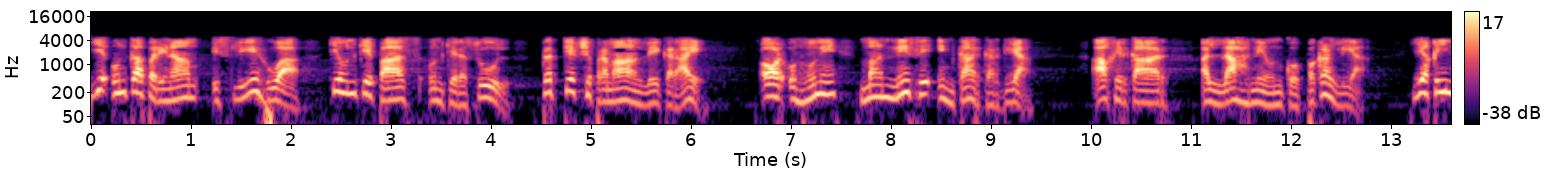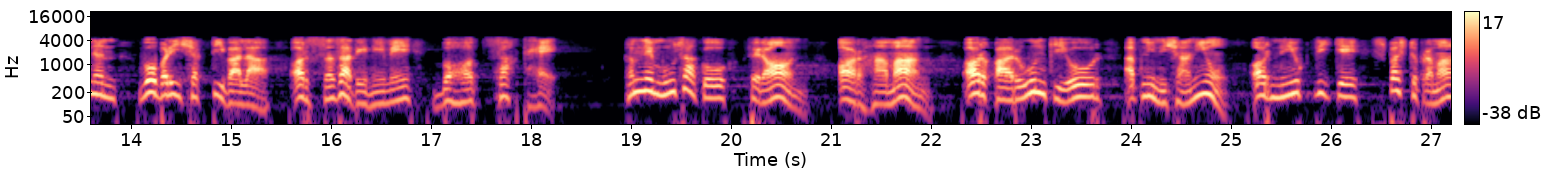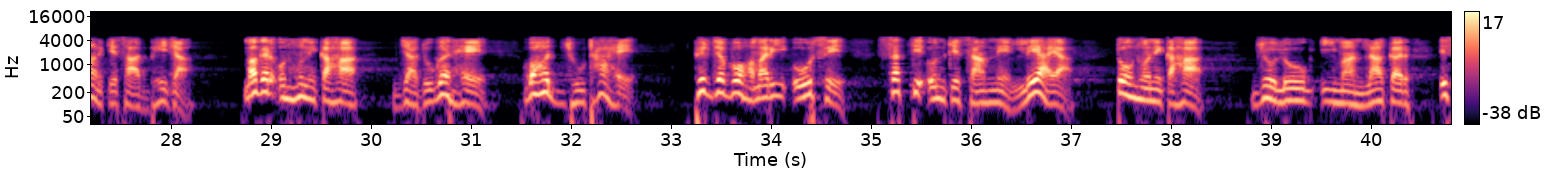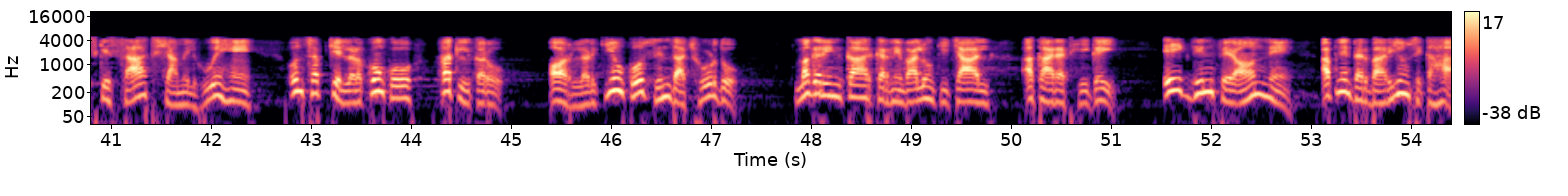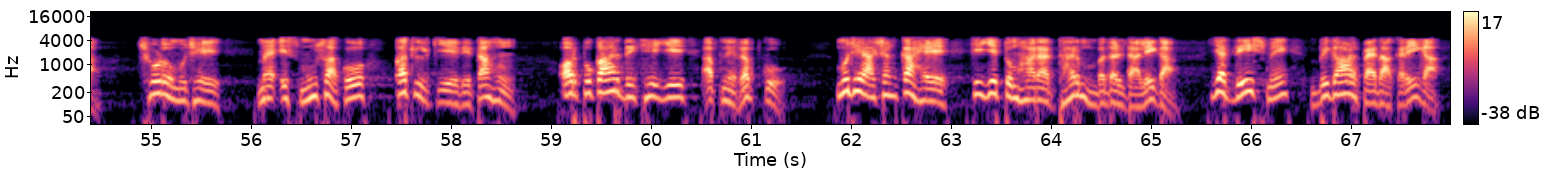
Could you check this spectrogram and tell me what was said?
ये उनका परिणाम इसलिए हुआ कि उनके पास उनके रसूल प्रत्यक्ष प्रमाण लेकर आए और उन्होंने मानने से इनकार कर दिया। आखिरकार अल्लाह ने उनको पकड़ लिया। यकीनन वो बड़ी शक्ति वाला और सजा देने में बहुत सख्त है। हमने मूसा को फिरौन और हामान और कारून की ओर अपनी निशानियों और नियुक्ति के स्पष्ट प्रमाण के साथ भेजा। मगर उन्होंने कहा, जादूगर है, बहुत झूठा है। फिर जब वो हमारी ओर से सत्य उनके सामने ले आया तो उन्होंने कहा, जो लोग ईमान लाकर इसके साथ शामिल हुए हैं, उन सबके लड़कों को कत्ल करो और लड़कियों को ज़िंदा छोड़ दो। मगर इनकार करने वालों की चाल अकारत ही गई। एक दिन फिर ने अपने दरबारियों से कहा, छोड़ो मुझे, मैं इस मूसा को कत्ल किए देता हूँ, और पुकार देखे ये अपने रब को। मुझे आशंका है कि ये तुम्हारा धर्म बदल डालेगा, या देश में बिगाड़ पैदा करेगा।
